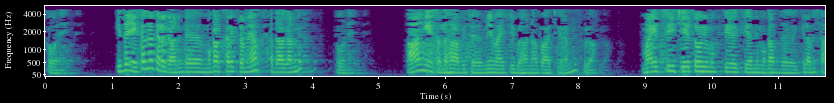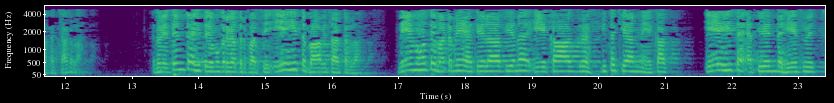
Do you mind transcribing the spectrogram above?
ඕනේ. හිත එකඟ කරගන්න මොකක් හරි ක්‍රමයක් හදාගන්න ඕනේ. ආන්ගේ සඳහා අපිට මේ මෛත්‍රී භාවනාව පාවිච්චි කරන්න පුළුවන්. මෛත්‍රී චේතෝ විමුක්තිය කියන්නේ මොකක්ද කියලා අපි සාකච්ඡා කළා. එතකොට එතෙන්ට හිත යොමු කරගත්තට පස්සේ ඒ හිත භාවිතා කරලා මේ මොහොතේ මට මේ ඇති වෙලා තියෙන ඒකාග්‍ර හිත කියන්නේ එකක්. ඒ හිත ඇති වෙන්න හේතු වෙච්ච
